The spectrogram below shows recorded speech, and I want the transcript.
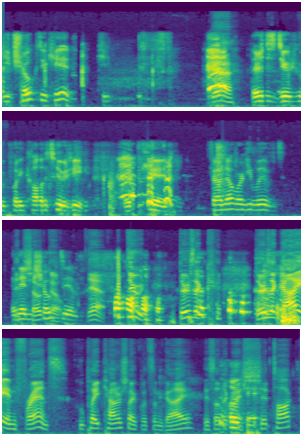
He choked a kid. He, yeah, there's this dude who played Call of Duty with a kid, found out where he lived, and And then choked choked him. him. yeah. Dude, there's a there's a guy in France who played Counter Strike with some guy. This other guy Okay. shit talked.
